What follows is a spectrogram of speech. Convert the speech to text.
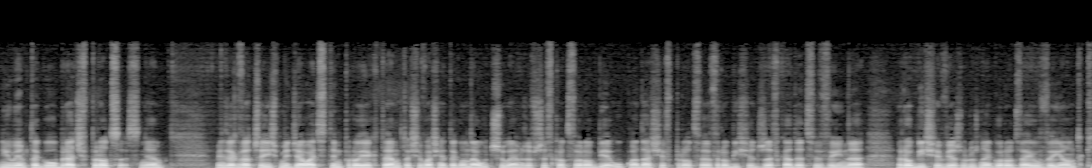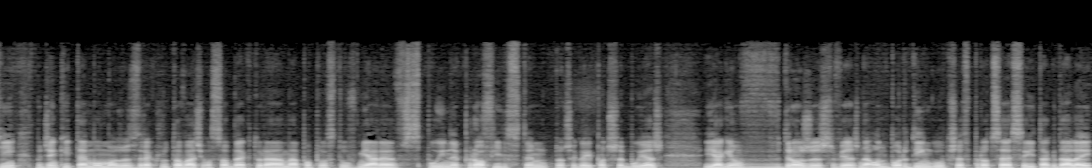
nie umiem tego ubrać w proces, nie? Więc jak zaczęliśmy działać z tym projektem, to się właśnie tego nauczyłem, że wszystko, co robię, układa się w proces, robi się drzewka decyzyjne, robi się, wiesz, różnego rodzaju wyjątki. No dzięki temu możesz zrekrutować osobę, która ma po prostu w miarę spójny profil z tym, do czego jej potrzebujesz i jak ją wdrożysz, wiesz, na onboardingu przez procesy i tak dalej,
